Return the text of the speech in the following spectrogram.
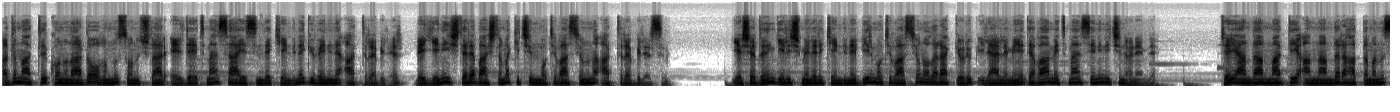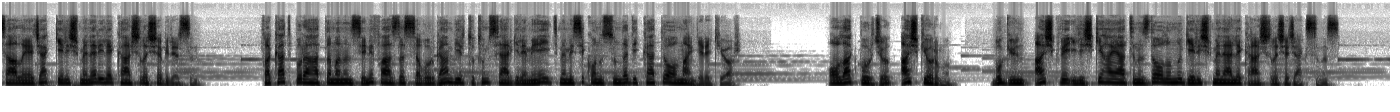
Adım attığı konularda olumlu sonuçlar elde etmen sayesinde kendine güvenini arttırabilir ve yeni işlere başlamak için motivasyonunu arttırabilirsin. Yaşadığın gelişmeleri kendine bir motivasyon olarak görüp ilerlemeye devam etmen senin için önemli. Te yandan maddi anlamda rahatlamanı sağlayacak gelişmeler ile karşılaşabilirsin. Fakat bu rahatlamanın seni fazla savurgan bir tutum sergilemeye itmemesi konusunda dikkatli olman gerekiyor. Oğlak Burcu, Aşk Yorumu Bugün, aşk ve ilişki hayatınızda olumlu gelişmelerle karşılaşacaksınız.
